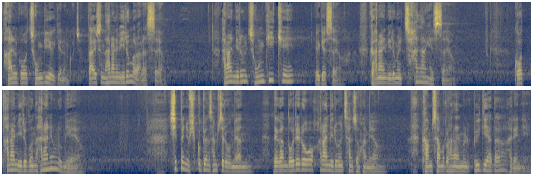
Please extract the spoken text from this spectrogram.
알고 존귀 여기는 거죠. 다윗은 하나님의 이름을 알았어요. 하나님 이름을 존귀케 여겼어요. 그 하나님 이름을 찬양했어요. 곧 하나님 이름은 하나님을 의미해요. 10편 69편 30절에 보면 내가 노래로 하나님 이름을 찬송하며 감사함으로 하나님을 위대하다 하려니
